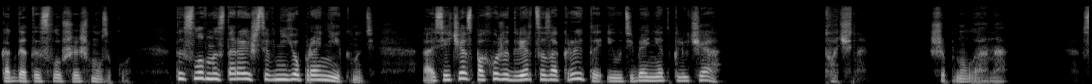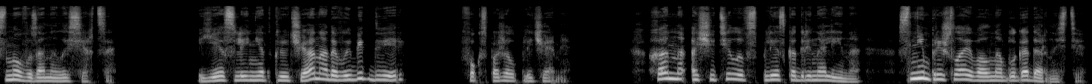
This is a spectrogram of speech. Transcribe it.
когда ты слушаешь музыку. Ты словно стараешься в нее проникнуть, а сейчас, похоже, дверца закрыта, и у тебя нет ключа». «Точно», — шепнула она. Снова заныло сердце. «Если нет ключа, надо выбить дверь», — Фокс пожал плечами. Ханна ощутила всплеск адреналина. С ним пришла и волна благодарности.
